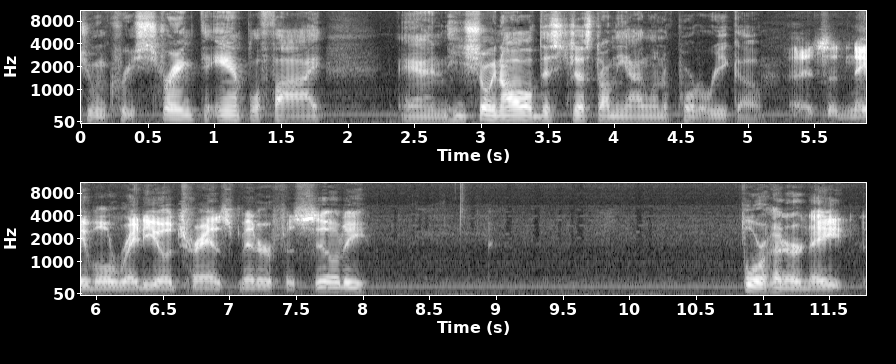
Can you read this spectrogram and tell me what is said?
to increase strength, to amplify. And he's showing all of this just on the island of Puerto Rico. It's a naval radio transmitter facility. 408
